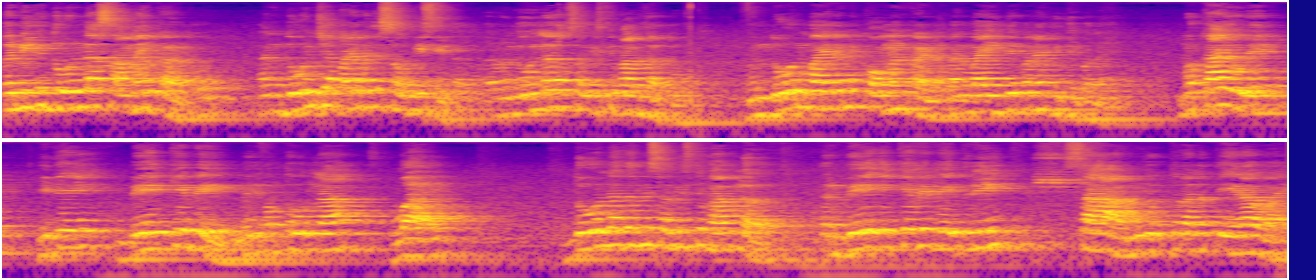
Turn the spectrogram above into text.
तर मी दोनला सामायिक काढतो आणि दोनच्या पाड्यामध्ये सव्वीस येतात. कारण दोनला सव्वीस ते भाग जातो. म्हणून दोन वायला मी कॉमन काढलं कारण वाय इथे पण आहे तिथे पण आहे. मग काय उरेल इथे बे के बे म्हणजे फक्त उरला वाय. दोनला जर मी सव्वीस ते भागलं तर बे एके बे बेत्री सहा म्हणजे उत्तर आलं तेरा वाय.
